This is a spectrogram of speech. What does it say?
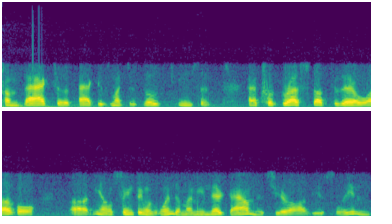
come back to the pack as much as those teams have, have progressed up to their level. Uh, you know, same thing with Windham. I mean, they're down this year, obviously, and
